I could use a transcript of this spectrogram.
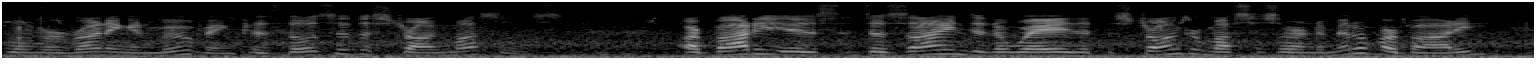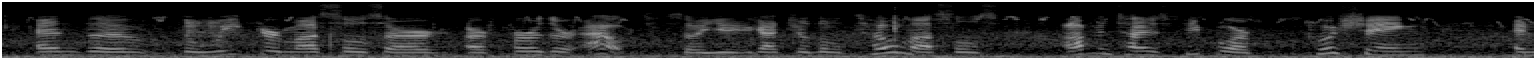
when we're running and moving, because those are the strong muscles. Our body is designed in a way that the stronger muscles are in the middle of our body, and the, the weaker muscles are, are further out. So you got your little toe muscles. Oftentimes people are pushing, and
